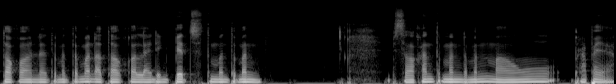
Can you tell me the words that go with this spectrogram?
toko online teman-teman atau ke landing page teman-teman. Misalkan teman-teman mau berapa ya?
